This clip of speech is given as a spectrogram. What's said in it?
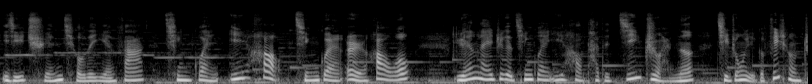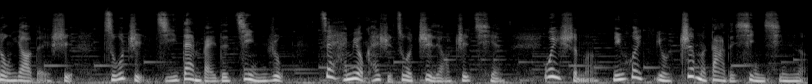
以及全球的研发——清冠一号、清冠二号哦。原来这个清冠一号它的机转呢，其中有一个非常重要的是阻止肌蛋白的进入，在还没有开始做治疗之前。为什么您会有这么大的信心呢？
